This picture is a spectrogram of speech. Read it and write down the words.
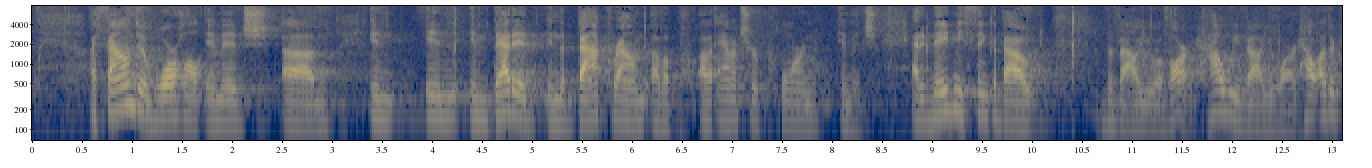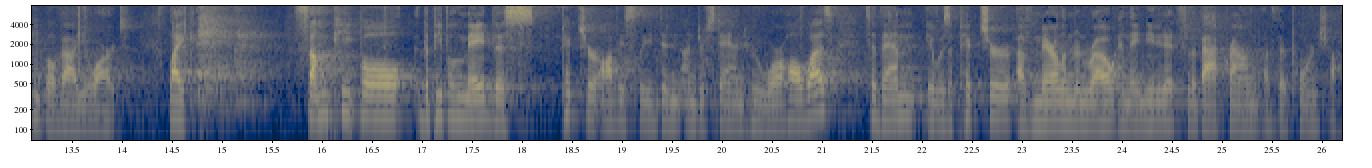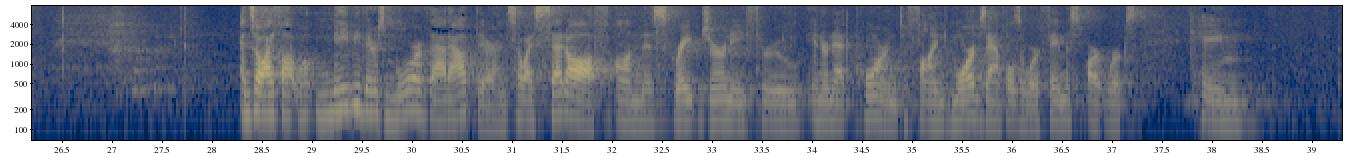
I found a Warhol image um, in, in, embedded in the background of an amateur porn image. And it made me think about the value of art, how we value art, how other people value art. Like, some people, the people who made this picture obviously didn't understand who Warhol was. To them, it was a picture of Marilyn Monroe, and they needed it for the background of their porn shot. And so I thought, well, maybe there's more of that out there. And so I set off on this great journey through internet porn to find more examples of where famous artworks came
